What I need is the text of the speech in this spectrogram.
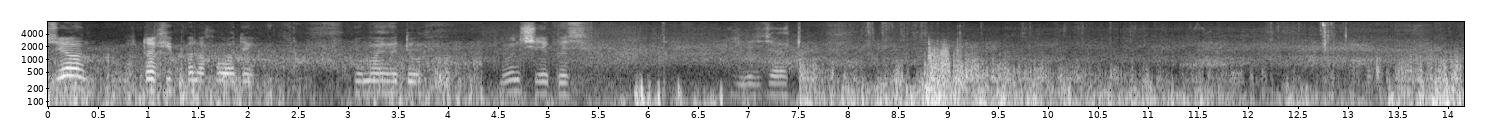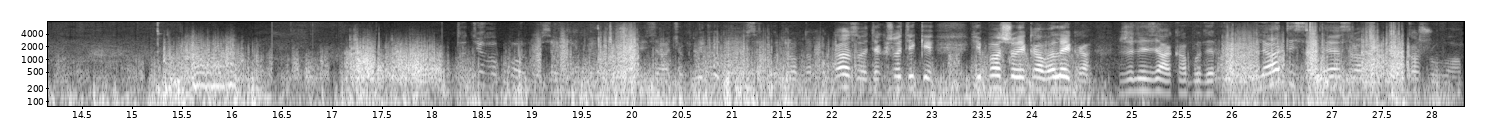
Ще трохи понаходив. Я маю в виду. Вон ще якась железяки. Тут його повно всяких железячок. Не буду я все подробно показувати. Якщо тільки хіба що яка велика железяка буде валятися, то я зразу покажу вам.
